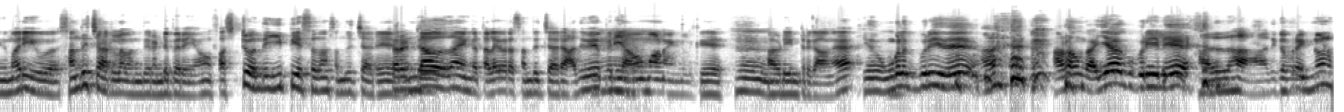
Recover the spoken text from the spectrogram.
இது மாதிரி சந்திச்சார்ல வந்து ரெண்டு பேரையும். ஃபர்ஸ்ட் வந்து இபிஎஸ் தான் சந்திச்சாரு. ரெண்டாவது தான் எங்க தலைவரை சந்திச்சாரு. அதுவே பெரிய. அவமானம் எங்களுக்கு. அப்படின்ட்டு இருக்காங்க. இது உங்களுக்கு புரியுது. ஆனா- உங்க ஐயாவுக்கு புரியலையே. அதுதான். அதுக்கப்புறம் இன்னொன்னு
